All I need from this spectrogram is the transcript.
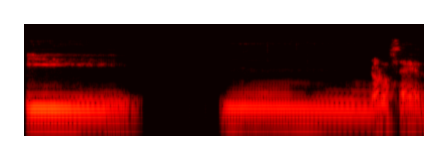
Y no lo sé.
